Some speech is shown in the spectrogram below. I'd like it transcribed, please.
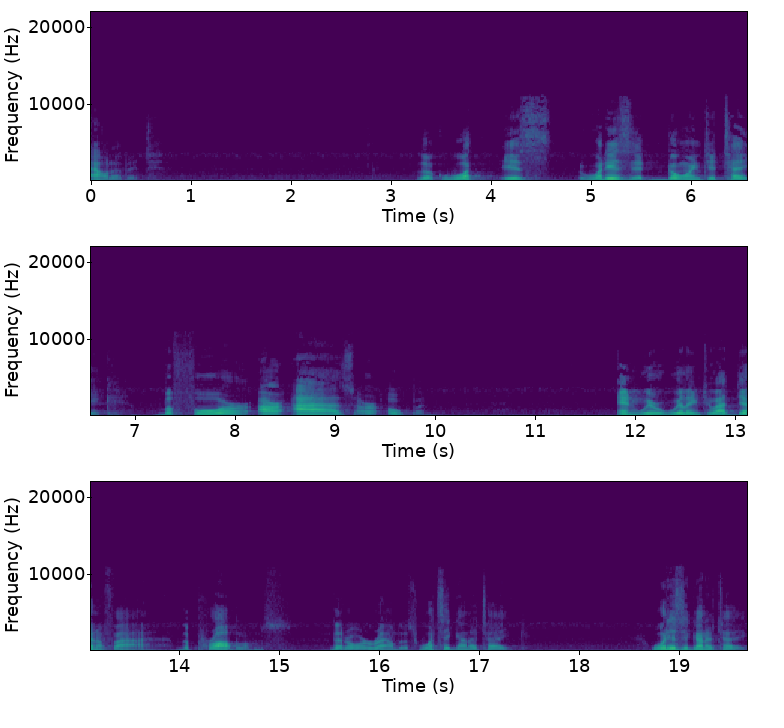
out of it. Look, what is what is it going to take before our eyes are open and we're willing to identify the problems that are around us? What's it going to take? What is it going to take?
